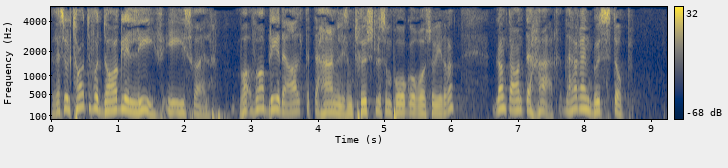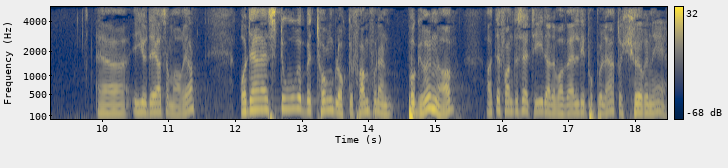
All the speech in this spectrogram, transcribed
Resultatet for daglig liv i Israel. Hva, hva blir det alt dette her, liksom trusler som pågår osv.? Blant annet det her. Det her er en busstopp eh, i Judea Samaria. Og det er store betongblokker framfor den pga. at det fantes en tid da det var veldig populært å kjøre ned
